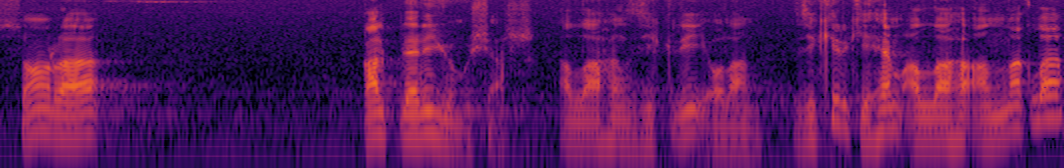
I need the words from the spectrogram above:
Sonra kalpleri yumuşar. Allah'ın zikri olan zikir ki hem Allah'ı anmakla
